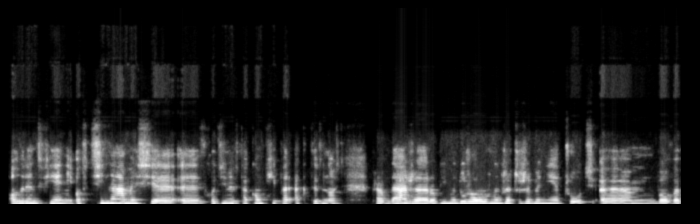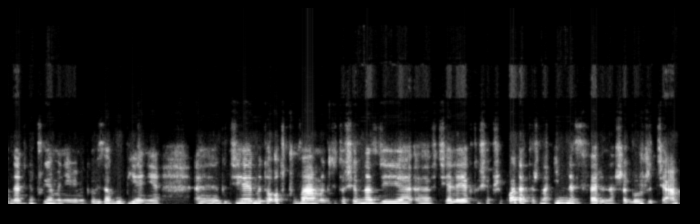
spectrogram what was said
odrętwieni, odcinamy się, e, wchodzimy w taką hiperaktywność, prawda, że robimy dużo różnych rzeczy, żeby nie czuć, bo wewnętrznie czujemy, nie wiem, jakieś zagubienie, e, gdzie my to odczuwamy, gdzie to się w nas dzieje e, w ciele, jak to się przekłada też na inne sfery naszego życia,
